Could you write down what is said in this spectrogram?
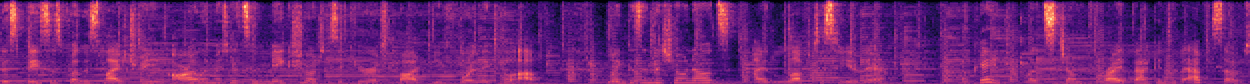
The spaces for this live training are limited, so make sure to secure a spot before they fill up. Link is in the show notes. I'd love to see you there. Okay, let's jump right back into the episode.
